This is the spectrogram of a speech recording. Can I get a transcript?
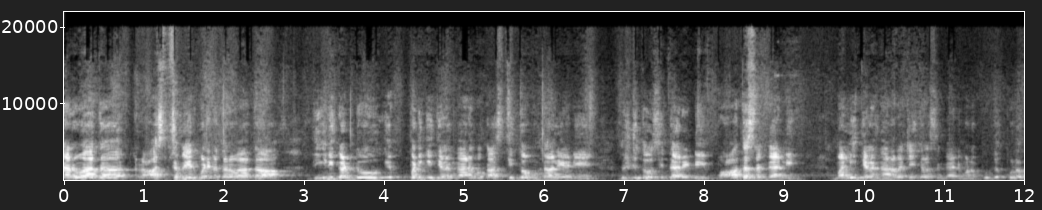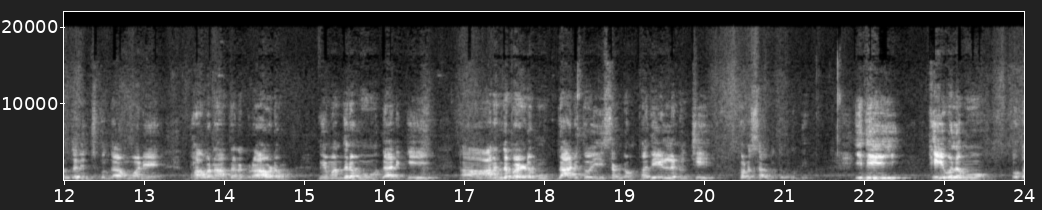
తర్వాత రాష్ట్రం ఏర్పడిన తర్వాత దీనికంటూ ఎప్పటికీ తెలంగాణకు ఒక అస్తిత్వం ఉండాలి అనే దృష్టితో సిద్ధారెడ్డి పాత సంఘాన్ని మళ్ళీ తెలంగాణ రచయితల సంఘాన్ని మనం పునరుద్ధరించుకుందాము అనే భావన తనకు రావడం మేమందరము దానికి ఆనందపడము దానితో ఈ సంఘం పదేళ్ళ నుంచి కొనసాగుతూ ఉంది. ఇది కేవలము ఒక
